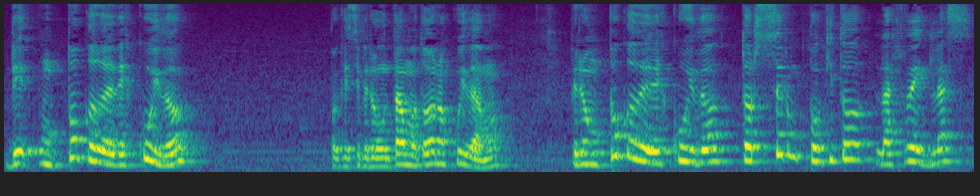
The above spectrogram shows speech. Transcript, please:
de un poco de descuido, porque si preguntamos todos nos cuidamos, pero un poco de descuido, torcer un poquito las reglas,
